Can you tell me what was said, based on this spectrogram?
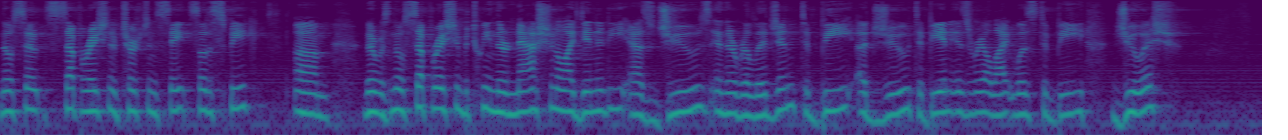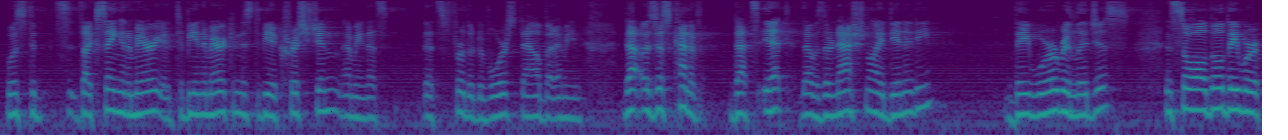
no se- separation of church and state, so to speak. Um, there was no separation between their national identity as Jews and their religion. To be a Jew, to be an Israelite, was to be Jewish. Was to it's like saying in America to be an American is to be a Christian. I mean that's that's further divorced now, but I mean that was just kind of that's it. That was their national identity. They were religious. And so, although they were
